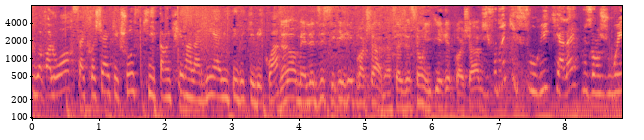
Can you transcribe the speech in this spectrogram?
Il va falloir s'accrocher à quelque chose qui est ancré dans la réalité des Québécois. Non, non, mais elle a dit, c'est irréprochable. Hein. Sa gestion est irréprochable. Il faudrait qu'il sourie, qu'il a l'air plus enjoué.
